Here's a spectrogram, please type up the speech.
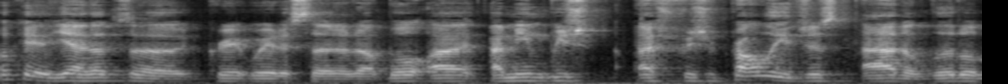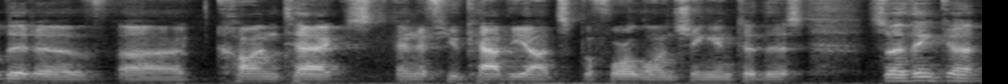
Okay, yeah, that's a great way to set it up. Well, I, I mean, we should we should probably just add a little bit of uh, context and a few caveats before launching into this. So I think uh,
